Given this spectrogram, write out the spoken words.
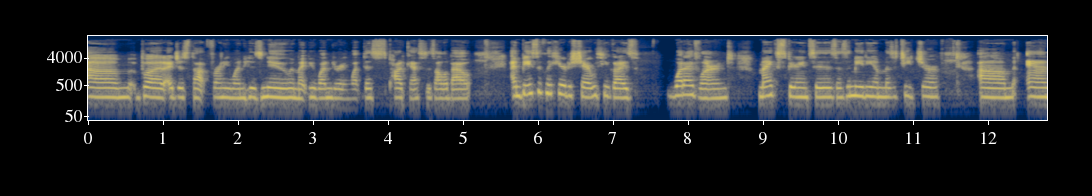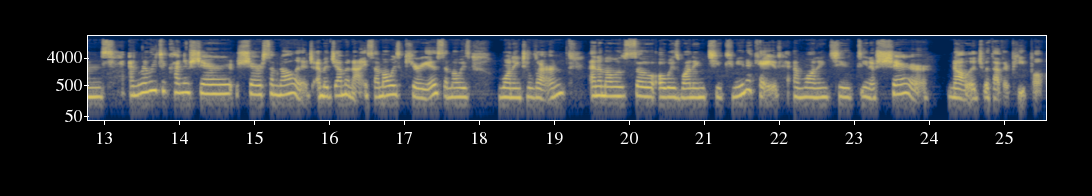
um, but I just thought for anyone who's new and might be wondering what this podcast is all about, I'm basically here to share with you guys what I've learned, my experiences as a medium, as a teacher, um, and and really to kind of share share some knowledge. I'm a Gemini, so I'm always curious. I'm always wanting to learn, and I'm also always wanting to communicate and wanting to you know share knowledge with other people.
